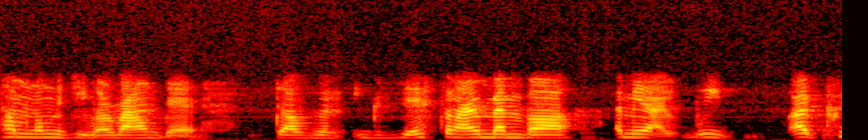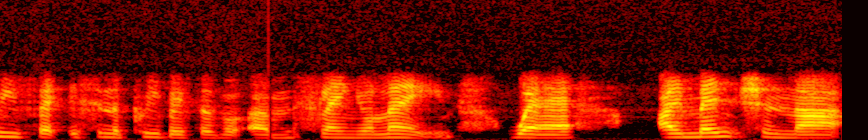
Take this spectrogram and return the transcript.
terminology around it doesn't exist. And I remember, I mean, I, we I prefix it's in the preface of um, Slay in Your Lane where I mentioned that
